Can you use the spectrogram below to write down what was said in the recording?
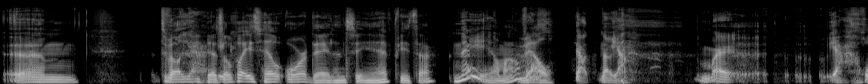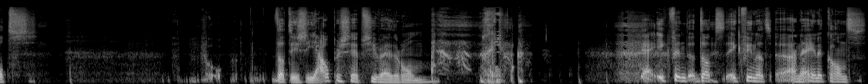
Ehm, terwijl, ja... Je hebt ik- ook wel iets heel oordelends in je, hè, Pieter? Nee, helemaal niet. Wel. Ja, nou ja. Maar ja, god. Dat is jouw perceptie wederom. ja. ja, ik vind dat- ik vind dat aan de ene kant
